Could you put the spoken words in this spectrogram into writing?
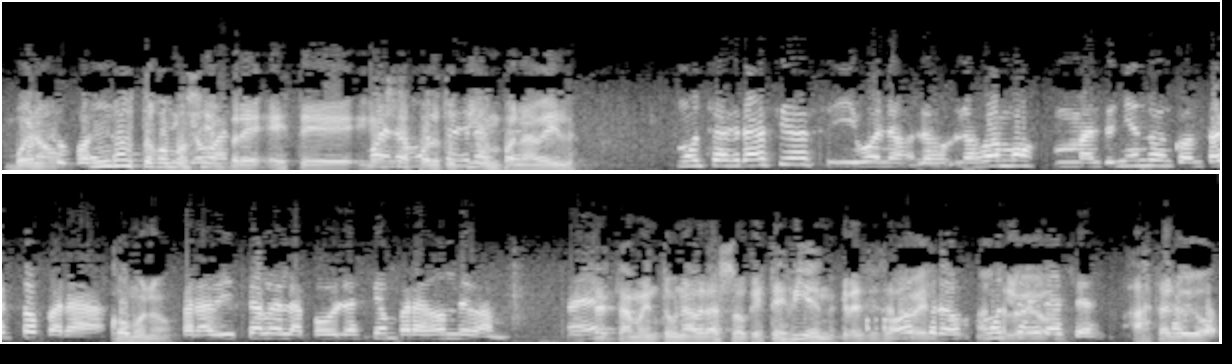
Bueno, por supuesto. un gusto como siempre, bueno, este, Bueno, gracias por tu tiempo. Anabel. muchas gracias y bueno, lo- nos vamos manteniendo en contacto para, ¿Cómo no? para avisarle a la población para dónde vamos. ¿Eh? Exactamente, un abrazo, que estés bien. Gracias, Anabel. Otro, Hasta muchas luego. gracias. Hasta luego.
